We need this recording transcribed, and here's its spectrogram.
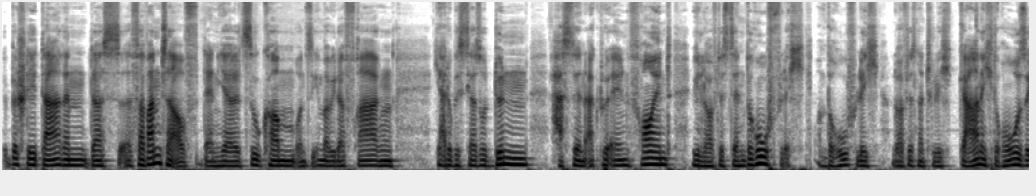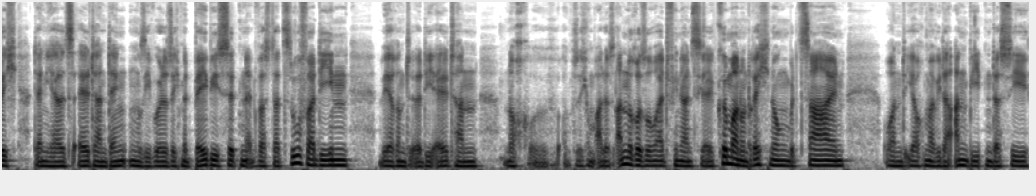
besteht darin, dass äh, Verwandte auf Danielle zukommen und sie immer wieder fragen, ja, du bist ja so dünn, hast du einen aktuellen Freund, wie läuft es denn beruflich? Und beruflich läuft es natürlich gar nicht rosig, Daniels Eltern denken, sie würde sich mit Babysitten etwas dazu verdienen, während äh, die Eltern noch äh, sich um alles andere soweit finanziell kümmern und Rechnungen bezahlen und ihr auch immer wieder anbieten, dass sie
